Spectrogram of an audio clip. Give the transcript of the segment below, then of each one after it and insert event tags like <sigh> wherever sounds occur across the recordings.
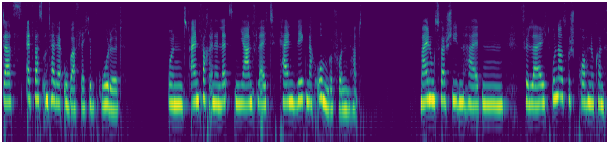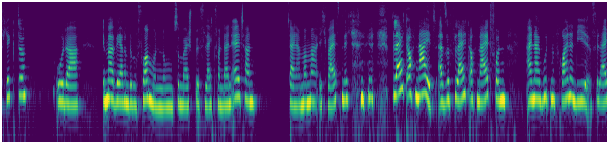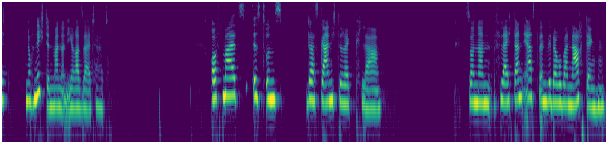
dass etwas unter der Oberfläche brodelt und einfach in den letzten Jahren vielleicht keinen Weg nach oben gefunden hat. Meinungsverschiedenheiten, vielleicht unausgesprochene Konflikte oder immerwährende Bevormundungen, zum Beispiel vielleicht von deinen Eltern, deiner Mama, ich weiß nicht. <laughs> vielleicht auch Neid, also vielleicht auch Neid von einer guten Freundin, die vielleicht noch nicht den Mann an ihrer Seite hat. Oftmals ist uns das gar nicht direkt klar, sondern vielleicht dann erst, wenn wir darüber nachdenken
